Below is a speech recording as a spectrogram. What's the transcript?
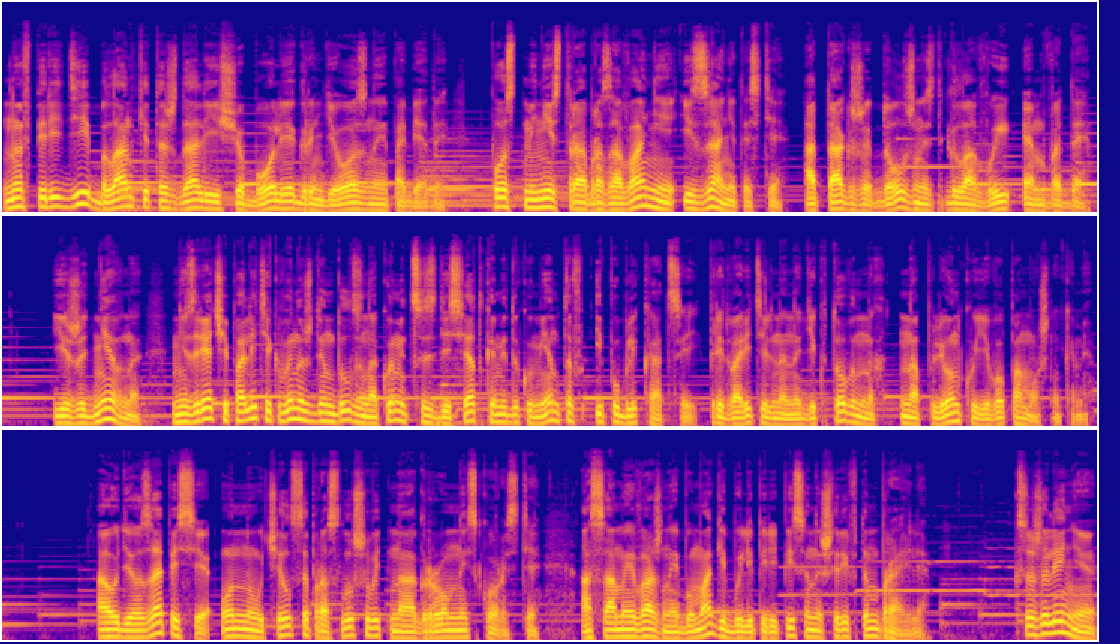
Но впереди Бланкета ждали еще более грандиозные победы. Пост министра образования и занятости, а также должность главы МВД. Ежедневно незрячий политик вынужден был знакомиться с десятками документов и публикаций, предварительно надиктованных на пленку его помощниками. Аудиозаписи он научился прослушивать на огромной скорости, а самые важные бумаги были переписаны шрифтом Брайля – к сожалению,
